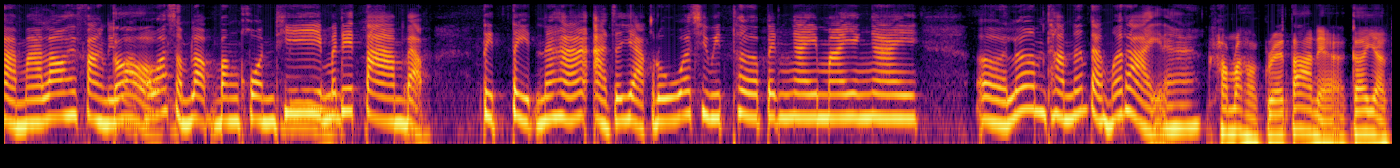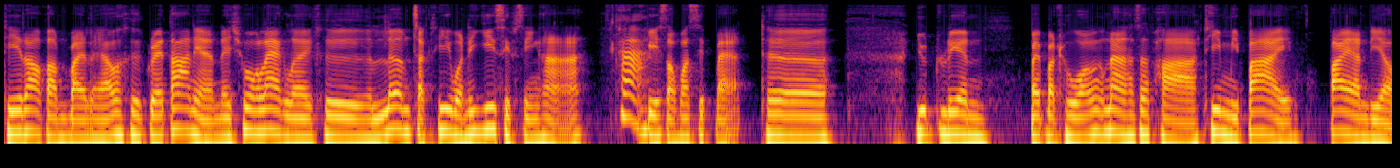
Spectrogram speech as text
ค่ะ มาเล่าให้ฟังดีกว่าก็เพราะว่าสำหรับบางคนที่ไม่ได้ตามแบบ ติดๆนะคะ อาจจะอยากรู้ว่าชีวิตเธอเป็นไงมายังไงเออเริ่มทำตั้งแต่เมื่อไหร่นะคะไทม์ไลน์ของเกรตาเนี่ยก็อย่างที่เล่ากันไปแล้วก็คือเกรตาเนี่ยในช่วงแรกเลยคือเริ่มจากที่วันที่ 20 สิงหาค่ะปี 2018 เธอหยุดเรียนไปประท้วงหน้ารัฐสภาที่มีป้ายป้ายอันเดียว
